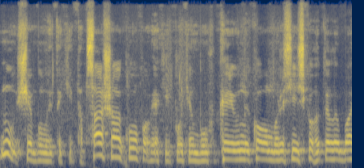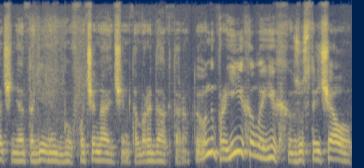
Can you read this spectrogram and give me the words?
Ну, ще були такі там Саша Акопов, який потім був керівником російського телебачення. Тоді він був починаючим там редактором. То вони приїхали, їх зустрічав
